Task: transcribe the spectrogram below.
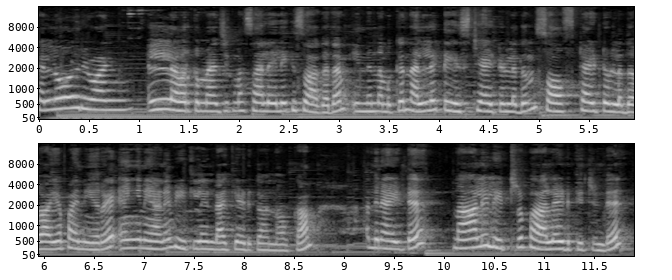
ഹലോ വൺ എല്ലാവർക്കും മാജിക് മസാലയിലേക്ക് സ്വാഗതം. ഇന്ന് നമുക്ക് നല്ല ടേസ്റ്റി ആയിട്ടുള്ളതും സോഫ്റ്റ് ആയിട്ടുള്ളതുമായ പനീർ എങ്ങനെയാണ് വീട്ടിൽ ഉണ്ടാക്കിയെടുക്കാൻ നോക്കാം. അതിനായിട്ട് നാല് ലിറ്റർ പാൽ എടുത്തിട്ടുണ്ട്.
